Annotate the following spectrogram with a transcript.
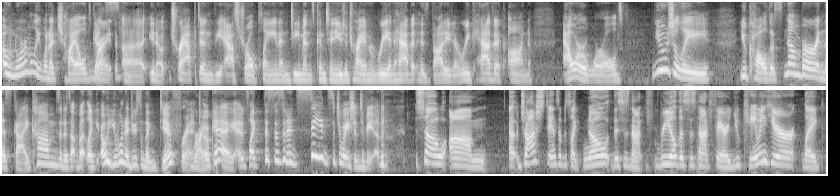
oh, normally when a child gets, Right. uh, you know, trapped in the astral plane and demons continue to try and re inhabit his body to wreak havoc on our world, usually you call this number and this guy comes and it's, up. but like, oh, you want to do something different. Right. Okay. It's like, this is an insane situation to be in. So um, uh, Josh stands up. It's like, no, this is not real. This is not fair. You came in here like,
